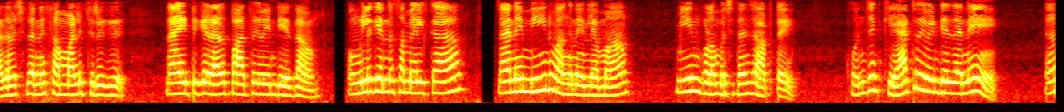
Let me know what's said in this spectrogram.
அதை வச்சு தானே சமாளிச்சிருக்கு. நைட்டுக்கு ஏதாவது பார்த்துக்க வேண்டியதுதான். உங்களுக்கு என்ன சமையல்க்கா? நானே மீன் வாங்கினேன் இல்லைம்மா மீன் குழம்பு வச்சு தான் சாப்பிட்டேன். கொஞ்சம் கேட்டுற வேண்டியதானே ஆ?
